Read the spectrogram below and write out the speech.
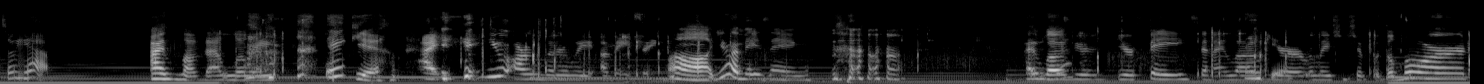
So, yeah. I love that, Lily. Thank you. I you are literally amazing. Oh, you're amazing. I love your your faith and I love Thank you. your relationship with the Lord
